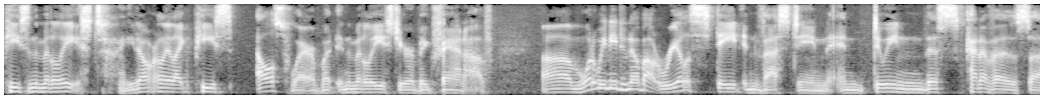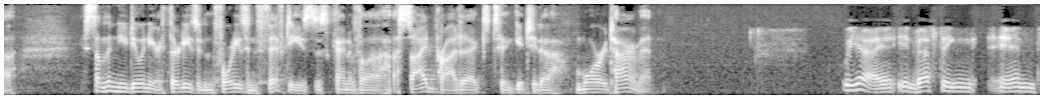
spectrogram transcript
Peace in the Middle East. You don't really like peace elsewhere, but in the Middle East, you're a big fan of. Um, what do we need to know about real estate investing and doing this kind of as uh, something you do in your 30s and 40s and 50s is kind of a, a side project to get you to more retirement? Well, yeah, investing and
